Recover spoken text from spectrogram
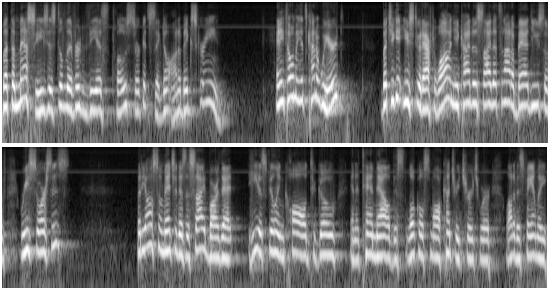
but the message is delivered via closed circuit signal on a big screen. And he told me it's kind of weird, but you get used to it after a while and you kind of decide that's not a bad use of resources. But he also mentioned as a sidebar that he is feeling called to go and attend now this local small country church where a lot of his family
